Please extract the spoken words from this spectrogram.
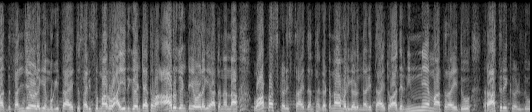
ಮತ್ತೆ ಸಂಜೆ ಒಳಗೆ ಮುಗಿತಾ ಇತ್ತು. ಸರಿಸುಮಾರು ಐದು ಗಂಟೆ ಅಥವಾ ಆರು ಗಂಟೆಯ ಒಳಗೆ ಆತನನ್ನ ವಾಪಸ್ ಕಳಿಸ್ತಾ ಇದ್ದಂತ ಘಟನಾವಳಿಗಳು ನಡೀತಾ ಇತ್ತು. ಆದ್ರೆ ನಿನ್ನೆ ಮಾತ್ರ ಇದು ರಾತ್ರಿ ಕಳೆದು,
